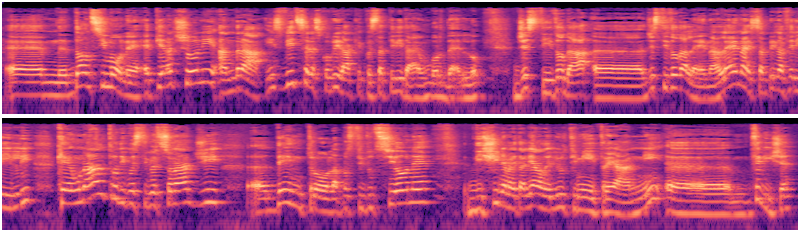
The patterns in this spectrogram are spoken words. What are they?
Eh, Don Simone e Pieraccioni andrà in Svizzera e scoprirà che questa attività è un bordello gestito da, eh, gestito da Lena. Lena e Sabrina Ferilli, che è un altro di questi personaggi eh, dentro la prostituzione di cinema italiano degli ultimi tre anni. Ehm, felice,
